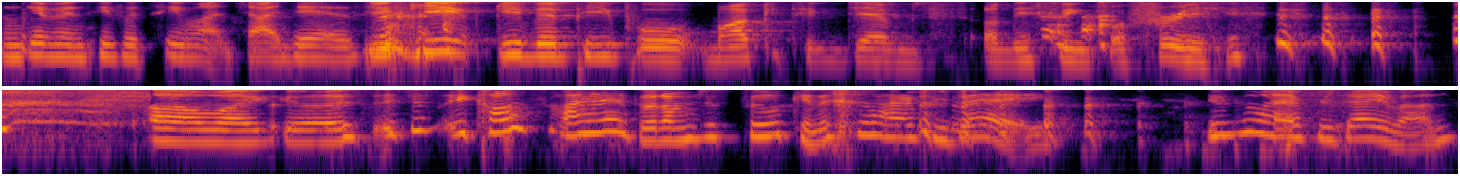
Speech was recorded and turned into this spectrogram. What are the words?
I'm giving people too much ideas. You keep giving people marketing gems on this thing for free. Oh my gosh. It's just it comes to my head when I'm just talking. This is my everyday. This is my everyday, man.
